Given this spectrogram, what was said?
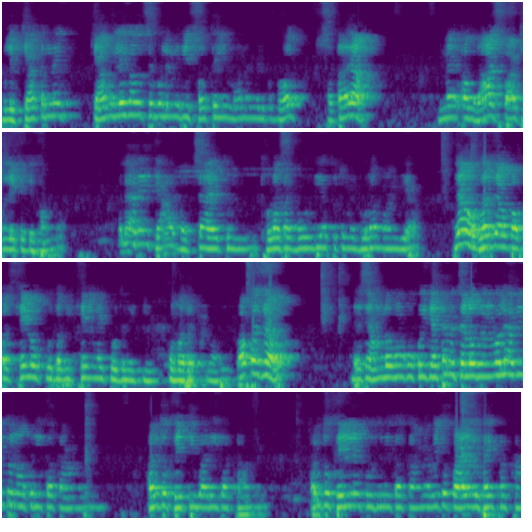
बोले, क्या करने, क्या मिलेगा उससे बोले, मेरी सौतेली माँ ने मेरे को बहुत सताया। मैं अब राजपाठ लेके दिखाऊँगा। बोले, अरे, क्या बच्चा है तुम? थोड़ा सा बोल दिया तो तुम्हें बुरा मान दिया जाओ, घर जाओ, वापस खेलो कूद। अभी खेलने कूदने की उम्र है तुम्हारी। वापस जाओ। जैसे हम लोगों को कोई कहता है ना, चलो बृंद बोले, अभी तो नौकरी का काम है। अभी तो खेती बाड़ी का काम है। अभी तो खेलने कूदने का काम है। अभी तो पढ़ाई लिखाई का काम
